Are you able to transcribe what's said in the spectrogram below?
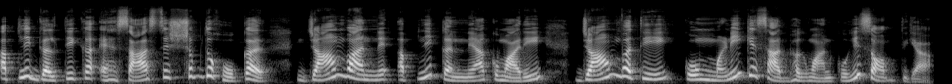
अपनी गलती का एहसास से शुद्ध होकर जामवान ने अपनी कन्या कुमारी जामवती को मणि के साथ भगवान को ही सौंप दिया।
